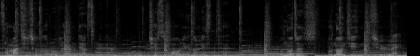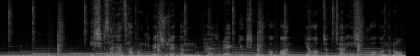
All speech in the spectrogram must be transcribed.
37,000원으로 하향되었습니다. 최승호 애널리스트, 문어전, 문어진 신뢰 24년 4분기 매출액은 866억 원, 영업적자 29억 원으로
